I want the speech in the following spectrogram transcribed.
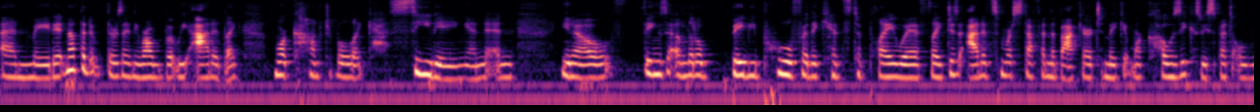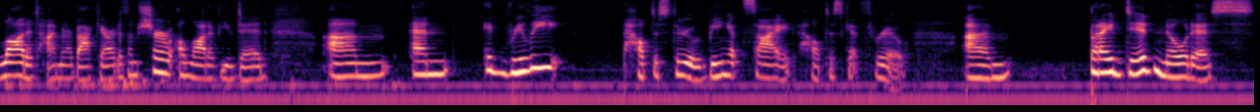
and made it not that it, there was anything wrong, but we added like more comfortable like seating and and you know things a little baby pool for the kids to play with like just added some more stuff in the backyard to make it more cozy because we spent a lot of time in our backyard as i'm sure a lot of you did. Um, and it really helped us through. Being outside helped us get through. Um, but i did notice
